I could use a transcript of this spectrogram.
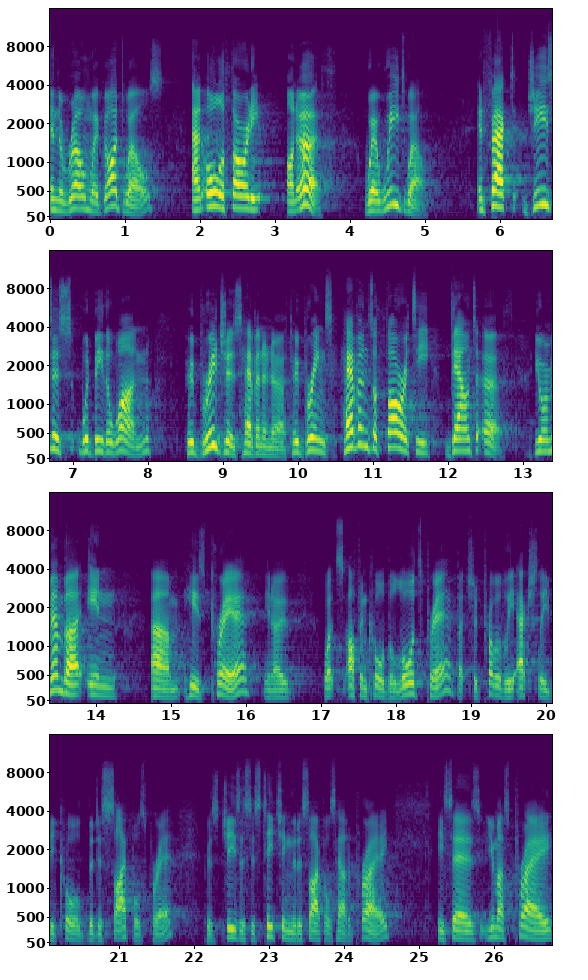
in the realm where God dwells, and all authority on earth where we dwell. In fact, Jesus would be the one who bridges heaven and earth, who brings heaven's authority down to earth. You remember in um, his prayer, you know, what's often called the Lord's Prayer, but should probably actually be called the disciples' prayer, because Jesus is teaching the disciples how to pray. He says, You must pray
